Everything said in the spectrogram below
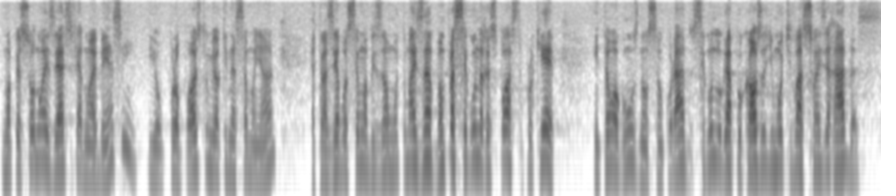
uma pessoa não exerce fé. Não é bem assim. E o propósito meu aqui nessa manhã é trazer a você uma visão muito mais ampla. Vamos para a segunda resposta. Por quê? Então alguns não são curados. Segundo lugar, por causa de motivações erradas.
